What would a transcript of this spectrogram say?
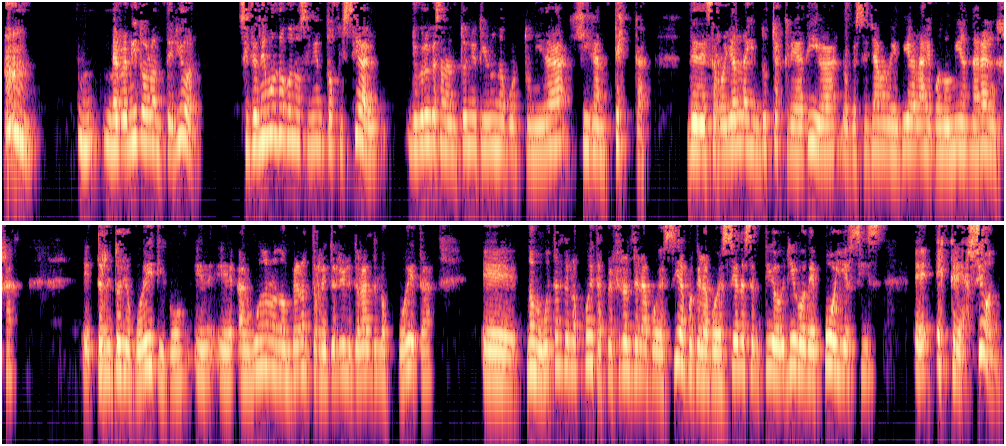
Me remito a lo anterior. Si tenemos un reconocimiento oficial, yo creo que San Antonio tiene una oportunidad gigantesca de desarrollar las industrias creativas, lo que se llaman hoy día las economías naranjas, eh, territorio poético, eh, eh, algunos lo nombraron territorio litoral de los poetas, no me gusta el de los poetas, prefiero el de la poesía, porque la poesía de sentido griego de poiesis es creación,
